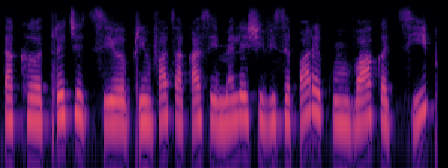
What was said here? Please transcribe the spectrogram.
dacă treceți uh, prin fața casei mele și vi se pare cumva că țip,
